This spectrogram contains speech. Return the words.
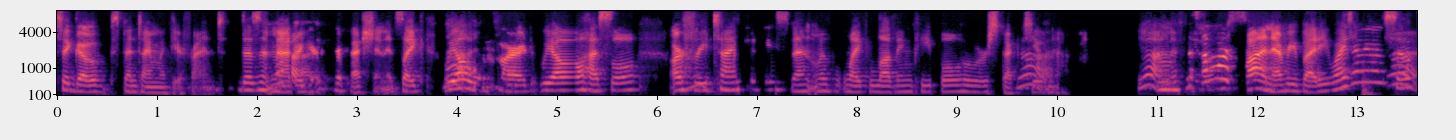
to go spend time with your friend. Doesn't yeah. matter your profession. It's like we yeah. all work hard. We all hustle our free time should be spent with like loving people who respect yeah. you and yeah and, and if it's more fun everybody. Why is everyone so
